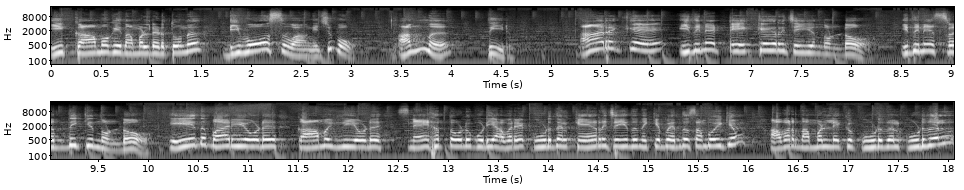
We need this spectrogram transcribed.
ഈ കാമുകി നമ്മളുടെ അടുത്തുനിന്ന് ഡിവോഴ്സ് വാങ്ങിച്ചു പോകും. അന്ന് തീരും. ആരൊക്കെ ഇതിനെ ടേക്ക് കെയർ ചെയ്യുന്നുണ്ടോ? ഇതിനെ ശ്രദ്ധിക്കുന്നുണ്ടോ? ഏത് ഭാര്യയോട് കാമുകിയോട് സ്നേഹത്തോടു കൂടി അവരെ കൂടുതൽ കെയർ ചെയ്ത് നിൽക്കുമ്പോൾ എന്ത് സംഭവിക്കും? അവർ നമ്മളിലേക്ക് കൂടുതൽ കൂടുതൽ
